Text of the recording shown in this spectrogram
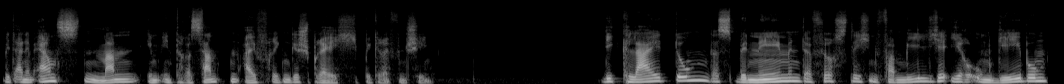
mit einem ernsten Mann im interessanten, eifrigen Gespräch begriffen schien. Die Kleidung, das Benehmen der fürstlichen Familie, ihre Umgebung,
